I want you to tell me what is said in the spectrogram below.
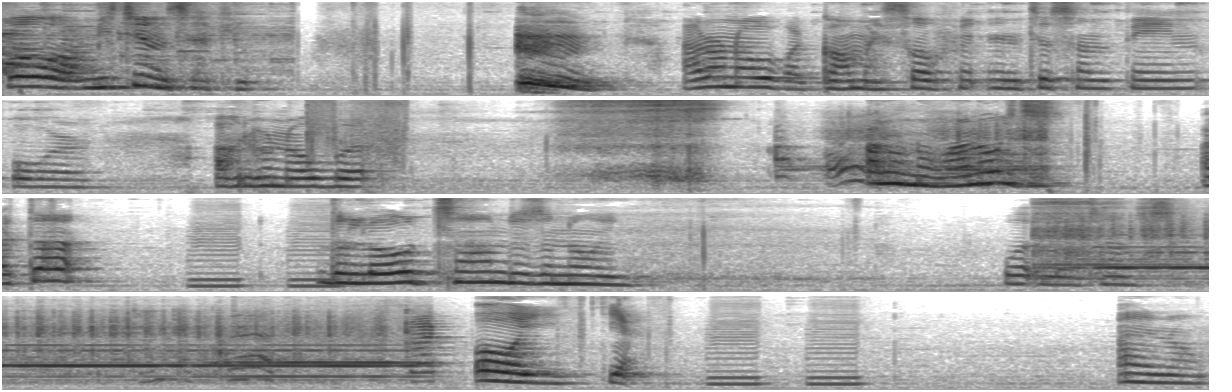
Whoa, meet you in a second. I don't know if I got myself into something or I don't know, but I don't know. I know it's. I thought the load sound is annoying. What load sound? Oh yeah. I know.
